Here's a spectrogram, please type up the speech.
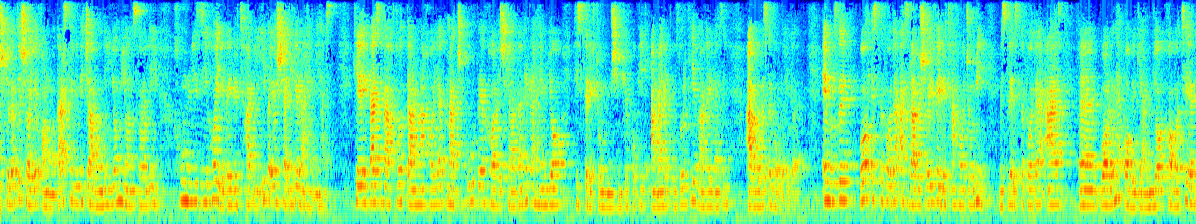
مشکلات شایع خانمها در سنین جوانی یا میانسالی خونریزی های غیر طبیعی و یا شدید رحمی هست که بعضی وقتها در نهایت مجبور به خارج کردن رحم یا هیسترکتومی میشیم که خب یک عمل بزرگیه و غیر از این عوارض بالایی داره. امروزه با استفاده از روش های غیر تهاجمی مثل استفاده از بالون آب گرم یا کاواتر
